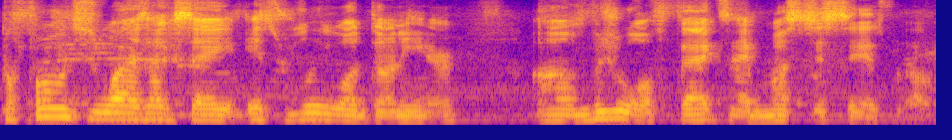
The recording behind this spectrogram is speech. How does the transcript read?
performances-wise, I can say it's really well done here. Um, visual effects, I must just say as well.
